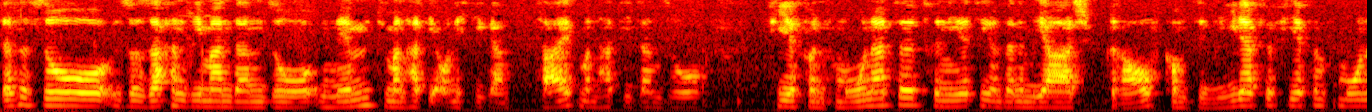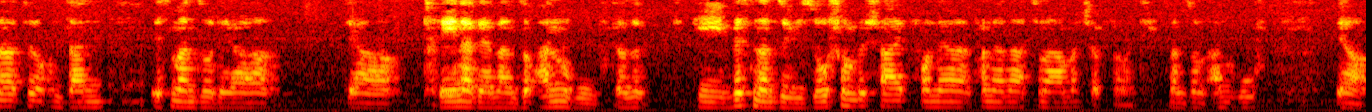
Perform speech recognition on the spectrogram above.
das ist so, so Sachen, die man dann so nimmt. Man hat die auch nicht die ganze Zeit, man hat die dann so vier, fünf Monate, trainiert die und dann im Jahr drauf kommt sie wieder für vier, fünf Monate und dann ist man so der, der Trainer, der dann so anruft. Also die wissen dann sowieso schon Bescheid von der, von der Nationalmannschaft und dann so einen Anruf, ja,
